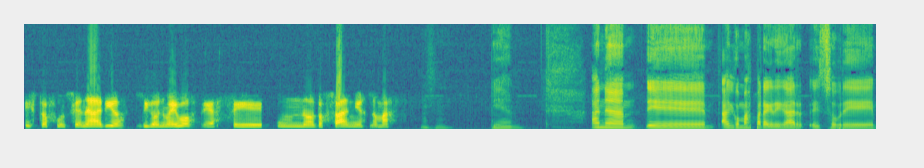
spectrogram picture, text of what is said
estos funcionarios, digo nuevos de hace uno o dos años no más. Uh -huh. Bien. Ana, eh, ¿algo más para agregar eh, sobre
